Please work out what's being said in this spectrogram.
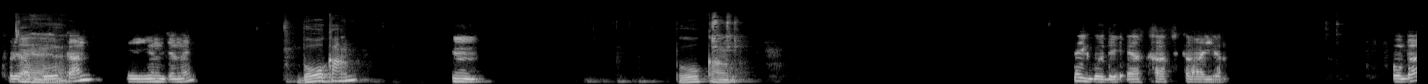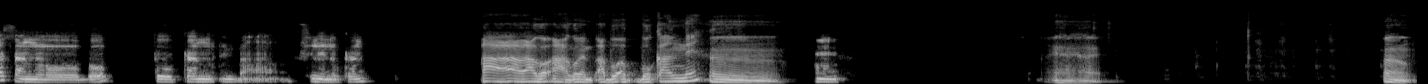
これは防寒って言うんじゃない？防寒？うん。防寒。最後でエアクラフトカリア。おばあさんの防防寒、まあ、船の艦。ああ、あごあごめん。あ、ぼ母艦ね？うんうん。はいはいはい。うん。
